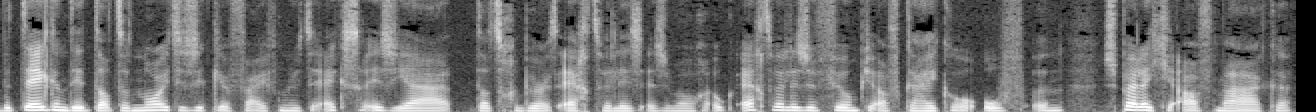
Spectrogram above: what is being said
betekent dit dat er nooit eens een keer vijf minuten extra is? Ja, dat gebeurt echt wel eens. En ze mogen ook echt wel eens een filmpje afkijken of een spelletje afmaken.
